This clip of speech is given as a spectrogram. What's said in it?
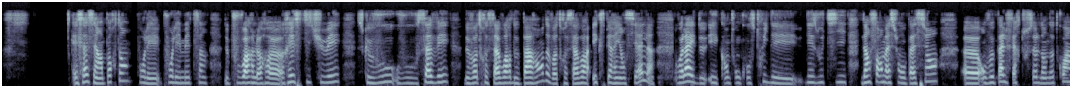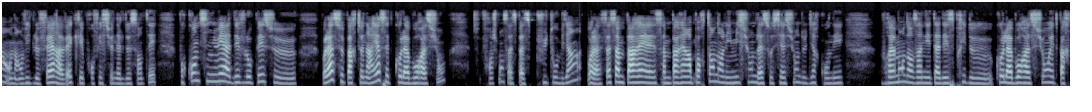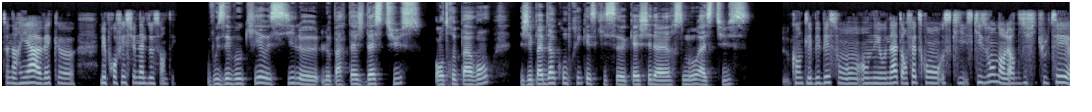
et ça, c'est important pour les pour les médecins, de pouvoir leur, restituer ce que vous, vous savez de votre savoir de parent, de votre savoir expérientiel. Voilà et quand on construit des des outils d'information aux patients, on veut pas le faire tout seul dans notre coin. On a envie de le faire avec les professionnels de santé pour continuer à développer ce voilà, ce partenariat, cette collaboration. Franchement, ça se passe plutôt bien. Voilà, ça, ça me paraît ça me paraît important dans les missions de l'association de dire qu'on est Vraiment dans un état d'esprit de collaboration et de partenariat avec, les professionnels de santé. Vous évoquiez aussi le le partage d'astuces entre parents. J'ai pas bien compris qu'est-ce qui se cachait derrière ce mot «astuce». Quand les bébés sont en néonat, en fait, ce qu'ils ont dans leurs difficultés,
